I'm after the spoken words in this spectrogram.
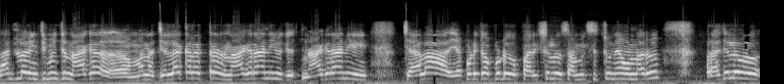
దాంట్లో ఇంచుమించు నాగ మన జిల్లా కలెక్టర్ నాగరాణి నాగరాణి చాలా ఎప్పటికప్పుడు పరీక్షలు సమీక్షిస్తూనే ఉన్నారు. ప్రజలు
